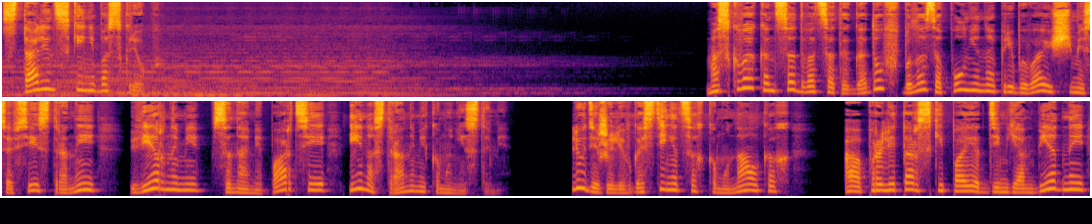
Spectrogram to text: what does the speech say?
Сталинский небоскреб Москва конца 20-х годов была заполнена прибывающими со всей страны верными сынами партии и иностранными коммунистами. Люди жили в гостиницах, коммуналках, а пролетарский поэт Демьян Бедный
